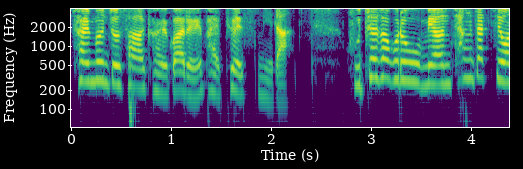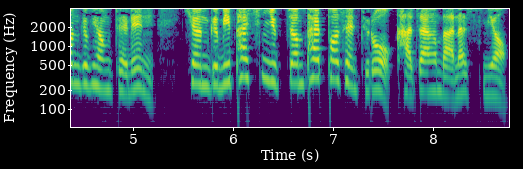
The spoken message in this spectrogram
설문조사 결과를 발표했습니다. 구체적으로 보면 창작지원금 형태는 현금이 86.8%로 가장 많았으며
